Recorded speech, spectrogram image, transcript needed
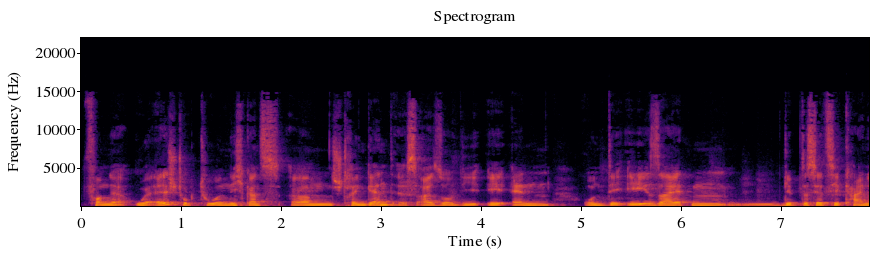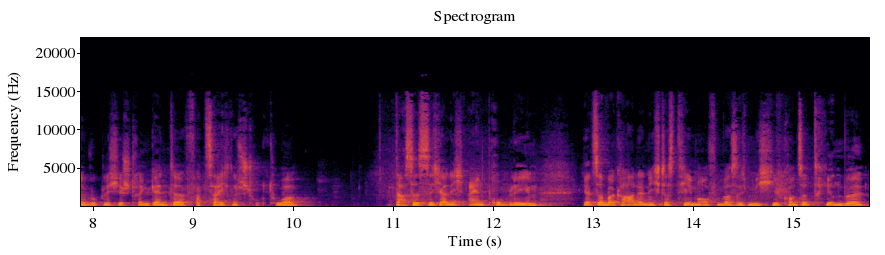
von der URL-Struktur nicht ganz ähm, stringent ist. Also die EN und DE-Seiten gibt es jetzt hier keine wirkliche stringente Verzeichnisstruktur. Das ist sicherlich ein Problem. Jetzt aber gerade nicht das Thema, auf was ich mich hier konzentrieren will.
